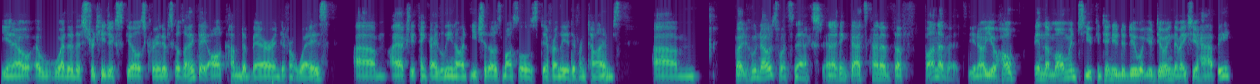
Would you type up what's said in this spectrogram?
You know, uh, whether the strategic skills, creative skills, I think they all come to bear in different ways. Um, I actually think I lean on each of those muscles differently at different times. Um, but who knows what's next? And I think that's kind of the fun of it. You know, you hope in the moment you continue to do what you're doing that makes you happy.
